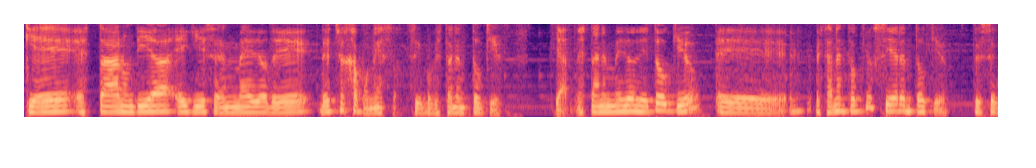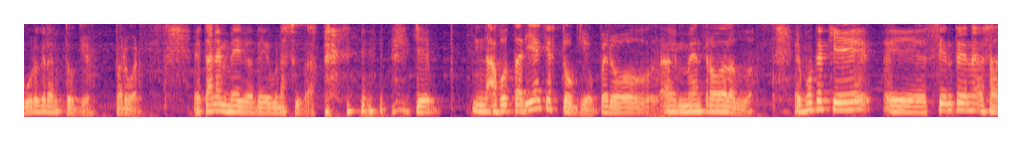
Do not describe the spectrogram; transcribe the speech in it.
que están un día X en medio de... De hecho es japonesa, sí, porque están en Tokio. Ya, están en medio de Tokio. Eh, ¿Están en Tokio? Sí, era en Tokio. Estoy seguro que era en Tokio. Pero bueno, están en medio de una ciudad. que apostaría que es Tokio, pero eh, me ha entrado la duda. El punto es que eh, sienten, o sea,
